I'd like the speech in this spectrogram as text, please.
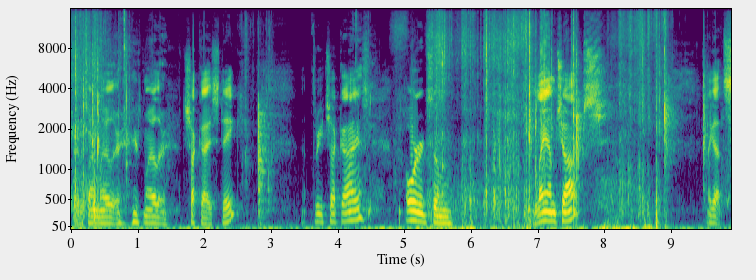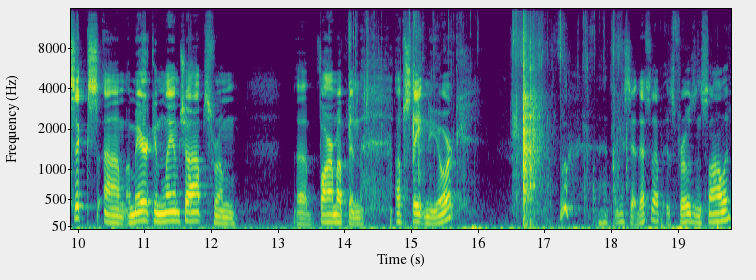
Try to find my other, here's my other chuck eye steak. Three chuck eyes. Ordered some lamb chops. I got six um, American lamb chops from a farm up in upstate New York. Whew, like I said, that stuff is frozen solid.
